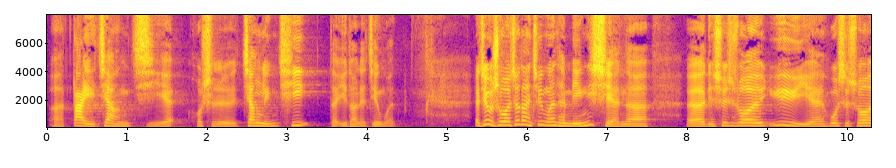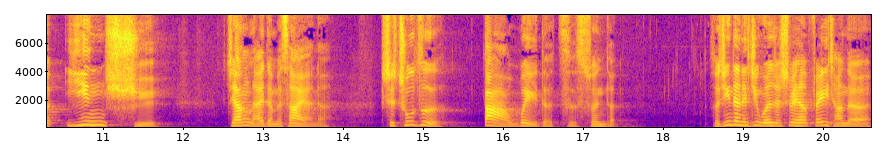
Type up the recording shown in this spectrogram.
呃待降节或是降临期的一段的经文。也就是说，这段经文很明显呢，呃，你是说预言或是说应许将来的 Messiah 呢，是出自大卫的子孙的。所以今天的经文是非常非常的。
